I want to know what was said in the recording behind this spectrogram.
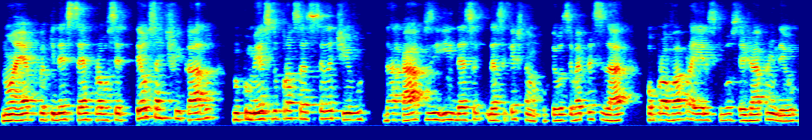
numa época que dê certo para você ter o certificado no começo do processo seletivo da CAPES e, dessa, dessa questão, porque você vai precisar comprovar para eles que você já aprendeu,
